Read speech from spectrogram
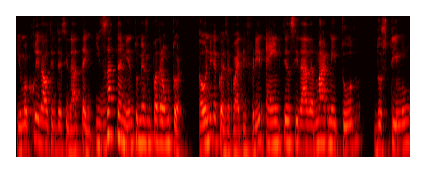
e uma corrida de alta intensidade têm exatamente o mesmo padrão motor. A única coisa que vai diferir é a intensidade, a magnitude do estímulo,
